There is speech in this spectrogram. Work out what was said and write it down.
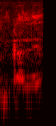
Africa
